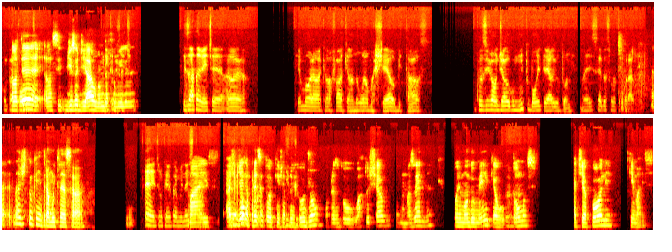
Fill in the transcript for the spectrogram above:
contraponto. até ela se diz odiar o nome É da família, né? Exatamente, é. Ela, tem uma hora lá que ela fala que ela não é uma Shelby e tal. Inclusive é um diálogo muito bom entre ela e o Tommy. Mas isso é da segunda temporada. É, a gente não quer entrar muito nessa, É, a gente não quer entrar muito história. mas a É, gente já bom, apresentou aqui, já e- apresentou o John, apresentou o Arthur Shelby, o mais velho, né? O irmão do meio, que é o Aham. Thomas, a tia Polly, quem mais?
